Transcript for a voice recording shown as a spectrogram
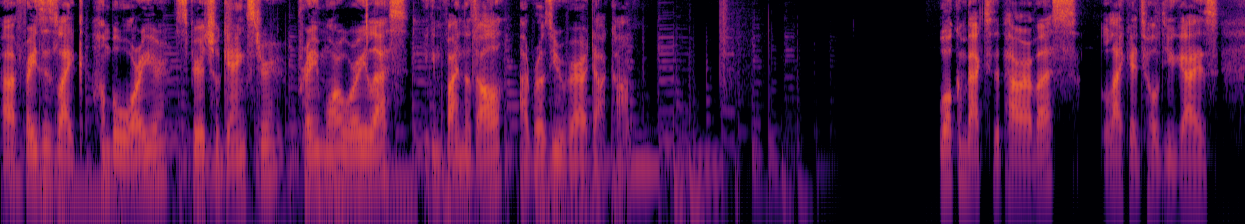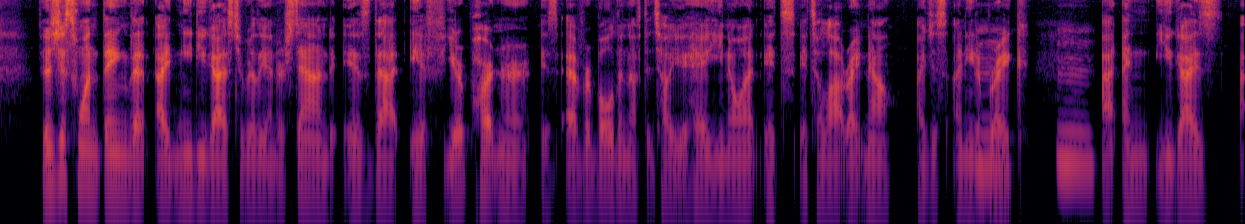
Uh, phrases like humble warrior, spiritual gangster, pray more, worry less. You can find those all at rosierivera.com. Welcome back to the Power of Us. Like I told you guys, there's just one thing that I need you guys to really understand is that if your partner is ever bold enough to tell you, "Hey, you know what? It's it's a lot right now. I just I need a mm. break." Mm. I, and you guys, I,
